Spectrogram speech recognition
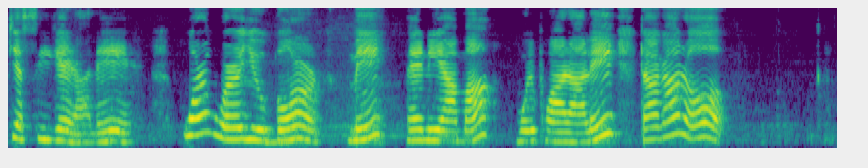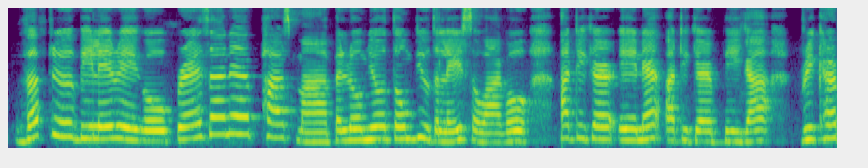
ပျက်စီးခဲ့တာလဲ Where were you born မင်းဘယ်နေရာမှာမွေးဖွားတာလဲဒါကတော့ verb to be လေးတွေကို present နဲ့ past မှာဘယ်လိုမျိုးအသုံးပြုသလဲဆိုတာကို article A နဲ့ article B က recap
